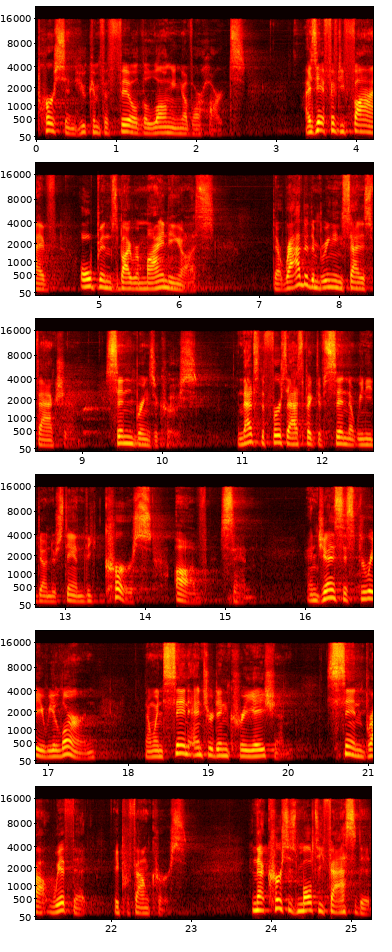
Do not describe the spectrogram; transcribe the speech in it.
person who can fulfill the longing of our hearts. Isaiah 55 opens by reminding us that rather than bringing satisfaction, sin brings a curse. And that's the first aspect of sin that we need to understand the curse of sin. In Genesis 3, we learn that when sin entered in creation, sin brought with it a profound curse. And that curse is multifaceted.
